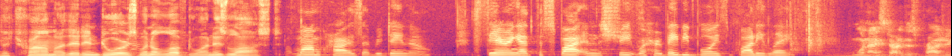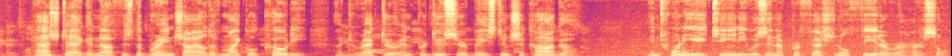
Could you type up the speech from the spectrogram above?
The trauma that endures when a loved one is lost. Mom cries every day now, staring at the spot in the street where her baby boy's body lay. When I started this project, I told Hashtag Enough is the brainchild of Michael Cotey, a director and producer based in Chicago. In 2018, he was in a professional theater rehearsal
